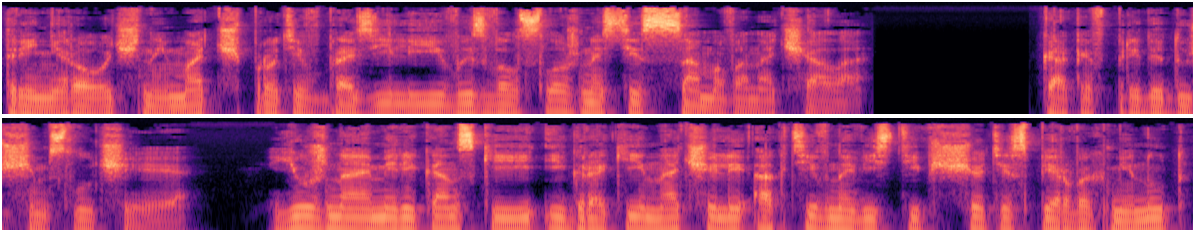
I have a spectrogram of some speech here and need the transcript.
Тренировочный матч против Бразилии вызвал сложности с самого начала. Как и в предыдущем случае, южноамериканские игроки начали активно вести в счете с первых минут,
